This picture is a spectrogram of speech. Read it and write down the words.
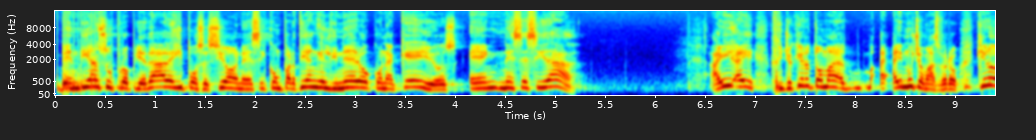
Vendían sus propiedades y posesiones y compartían el dinero con aquellos en necesidad. Ahí, yo quiero tomar, hay mucho más, pero quiero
